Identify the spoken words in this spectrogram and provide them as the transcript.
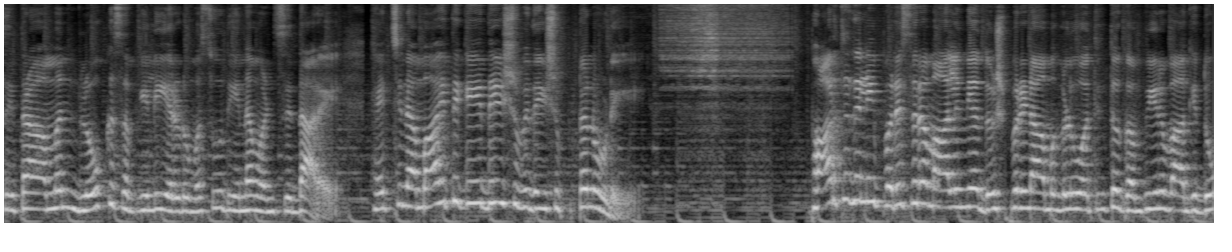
ಸೀತಾರಾಮನ್ ಲೋಕಸಭೆಯಲ್ಲಿ ಎರಡು ಮಸೂದೆಯನ್ನು ಮಂಡಿಸಿದ್ದಾರೆ. ಹೆಚ್ಚಿನ ಮಾಹಿತಿಗೆ ದೇಶ ವಿದೇಶ ಪುಟ ನೋಡಿ. ಭಾರತದಲ್ಲಿ ಪರಿಸರ ಮಾಲಿನ್ಯ ದುಷ್ಪರಿಣಾಮಗಳು ಅತ್ಯಂತ ಗಂಭೀರವಾಗಿದ್ದು,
